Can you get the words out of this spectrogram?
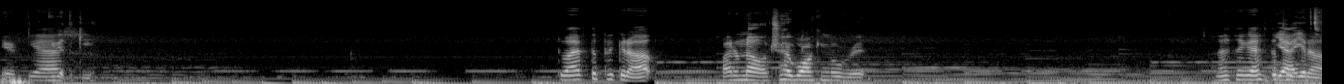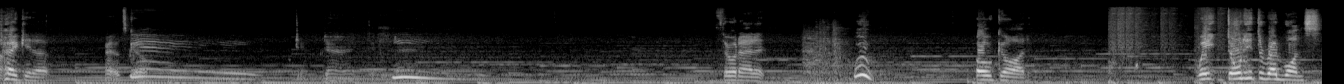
Here, you get the key. Do I have to pick it up? I don't know. Try walking over it. I think I have to yeah, pick it up. to pick it up. Alright, let's go. Yay! Dun, dun, dun. Throw it at it. Woo! Oh god. Wait, don't hit the red ones.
